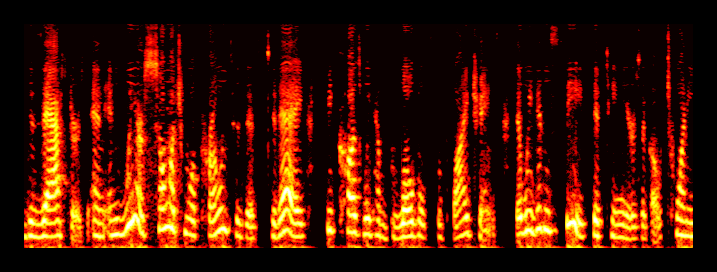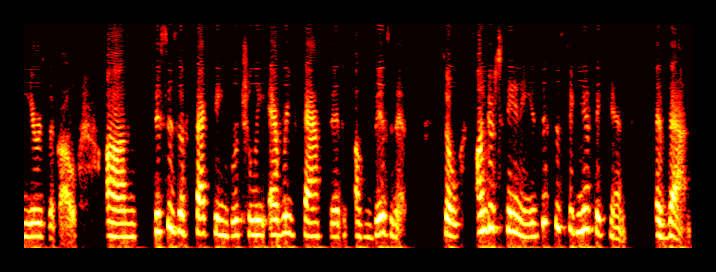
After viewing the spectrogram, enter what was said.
disasters, and, and we are so much more prone to this today because we have global supply chains that we didn't see 15 years ago, 20 years ago. Um, this is affecting virtually every facet of business. So understanding, is this a significant event?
